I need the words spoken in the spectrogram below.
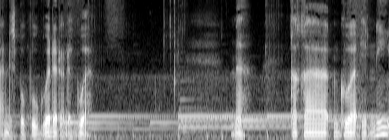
ada sepupu gua dan ada gua nah kakak gua ini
